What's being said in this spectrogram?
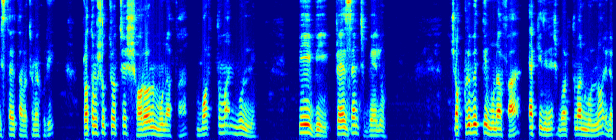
বিস্তারিত আলোচনা করি। প্রথম সূত্র হচ্ছে সরল মুনাফা, বর্তমান মূল্য পিবি প্রেজেন্ট ভ্যালু চক্রবৃদ্ধি মুনাফা একই জিনিস, বর্তমান মূল্য এটা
